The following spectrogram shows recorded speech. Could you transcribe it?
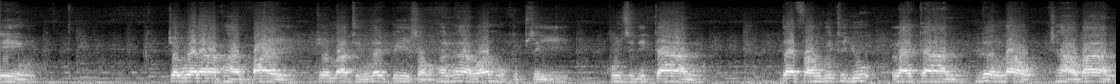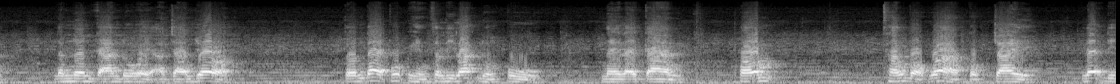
เอง จนเวลาผ่านไปจนมาถึงในปี 2564 คุณสิริการ ได้ฟังวิทยุรายการเรื่องเล่าชาวบ้านดำเนินการโดยอาจารย์ยอดตนได้พบเห็นสรีระหลวงปู่ในรายการ พร้อม ทั้งบอกว่าตกใจและดี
